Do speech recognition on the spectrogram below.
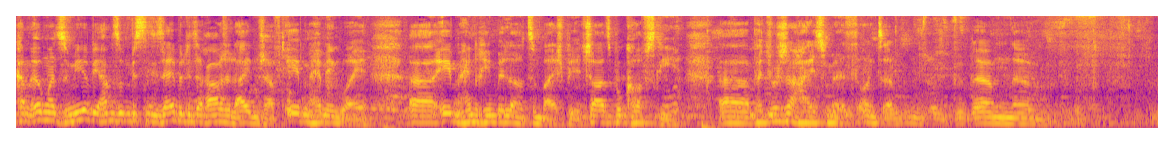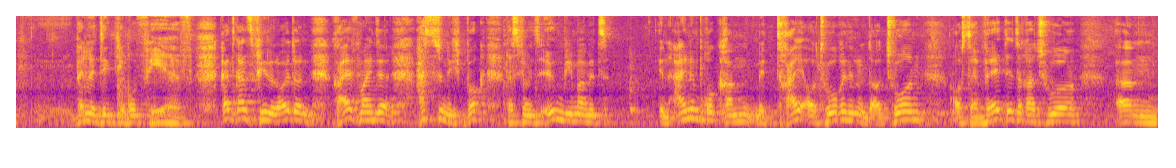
kam irgendwann zu mir. Wir haben so ein bisschen dieselbe literarische Leidenschaft. Eben Hemingway, äh, eben Henry Miller zum Beispiel, Charles Bukowski, äh, Patricia Highsmith und ähm, ähm, äh, Benedikt Jerofeev, ganz, ganz viele Leute. Und Ralf meinte, hast du nicht Bock, dass wir uns irgendwie mal mit in einem Programm mit drei Autorinnen und Autoren aus der Weltliteratur ähm,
